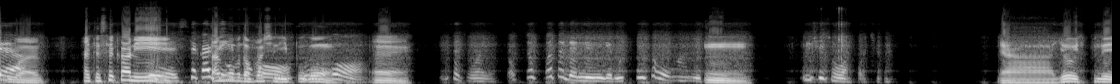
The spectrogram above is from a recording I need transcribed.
예. 뭐, 하여튼 색깔이, 예, 색깔도 딴 거보다 훨씬 이쁘고. 굵고 예. 진짜 좋아요. 쪽쪽 뻗어내는 게막 통통하면서 음. 엄청 좋아 고추가. 야, 요, 근데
